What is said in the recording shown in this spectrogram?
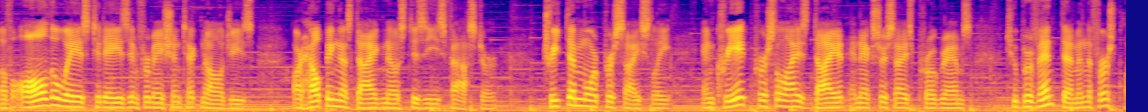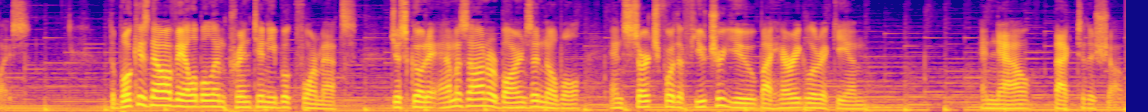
of all the ways today's information technologies are helping us diagnose disease faster, treat them more precisely, and create personalized diet and exercise programs to prevent them in the first place. The book is now available in print and ebook formats. Just go to Amazon or Barnes & Noble and search for The Future You by Harry Glorikian. And now, back to the show.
